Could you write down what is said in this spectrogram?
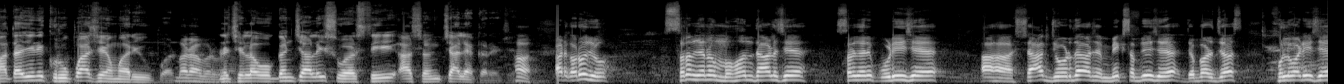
માતાજીની કૃપા છે અમારી ઉપર. બરાબર અને છેલ્લા ઓગણચાલીસ વર્ષથી આ સંઘ ચાલ્યા કરે છે. હા સ્ટાર્ટ કરું છું? સરસ મજાનું મોહન દાળ છે સરમજાની પૂડી પૂરી છે આહા શાક જોરદાર છે મિક્સ સબ્જી છે જબરજસ્ત ફૂલવડી છે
